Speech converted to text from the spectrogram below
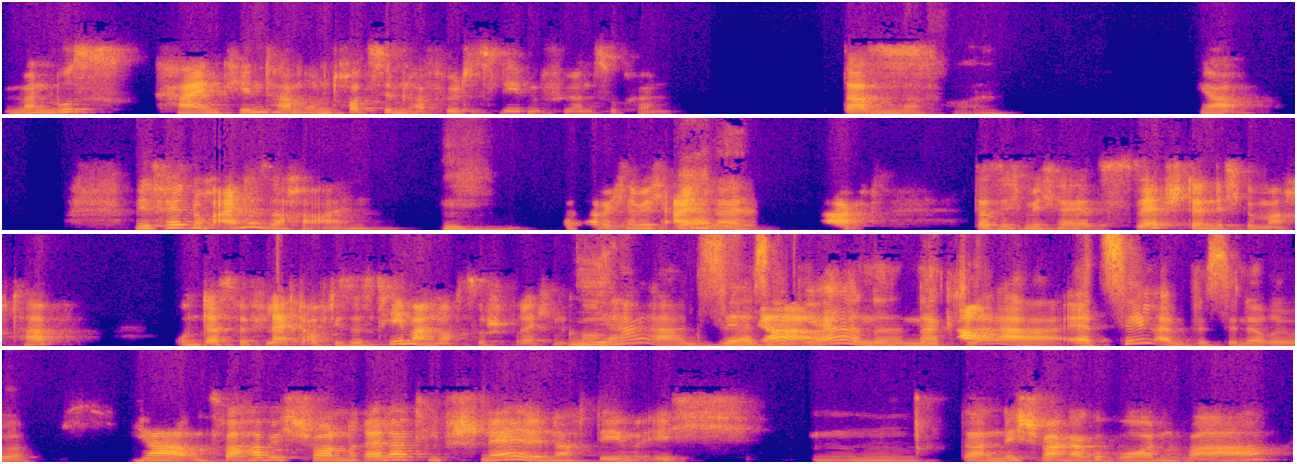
man muss kein Kind haben, um trotzdem ein erfülltes Leben führen zu können. Das, Wundervoll. Ja. Mir fällt noch eine Sache ein. Mhm. Das habe ich nämlich einleitend gesagt, dass ich mich ja jetzt selbstständig gemacht habe und dass wir vielleicht auf dieses Thema noch zu sprechen kommen. Ja, sehr, sehr ja. gerne. Na klar, ja. erzähl ein bisschen darüber. Ja, und zwar habe ich schon relativ schnell, nachdem ich mh, hm, dann nicht schwanger geworden war,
